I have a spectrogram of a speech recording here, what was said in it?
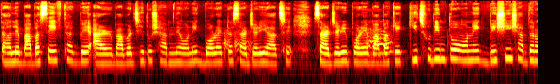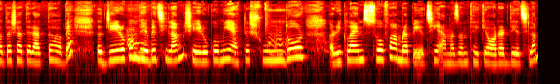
তাহলে বাবা সেফ থাকবে। আর বাবার যেহেতু সামনে অনেক বড় একটা সার্জারি আছে সার্জারির পরে বাবাকে কিছুদিন তো অনেক বেশি সাবধানতার সাথে রাখতে হবে। তো যেরকম ভেবেছিলাম সেই রকমই একটা সুন্দর রিক্লাইন সোফা আমরা পেয়েছি। অ্যামাজন থেকে অর্ডার দিয়েছিলাম।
